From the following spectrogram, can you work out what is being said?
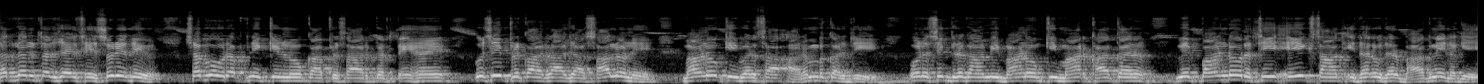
तदनंतर जैसे सूर्यदेव सब और अपनी किरणों का प्रसार करते हैं, उसी प्रकार राजा सालों ने बाणों की वर्षा आरंभ कर दी। उन शीघ्रगामी बाणों की मार खाकर वे पांडव रथी एक साथ इधर उधर भागने लगे।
